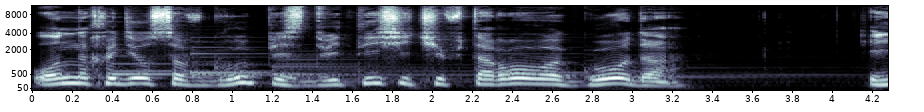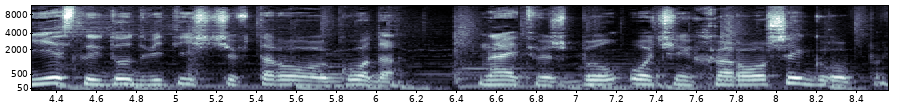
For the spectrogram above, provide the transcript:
он находился в группе с 2002 года. И если до 2002 года Nightwish был очень хорошей группой,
